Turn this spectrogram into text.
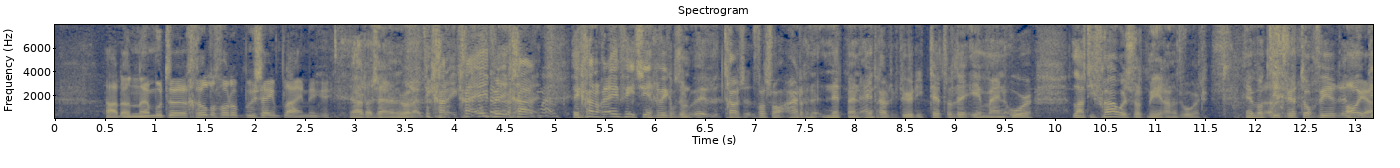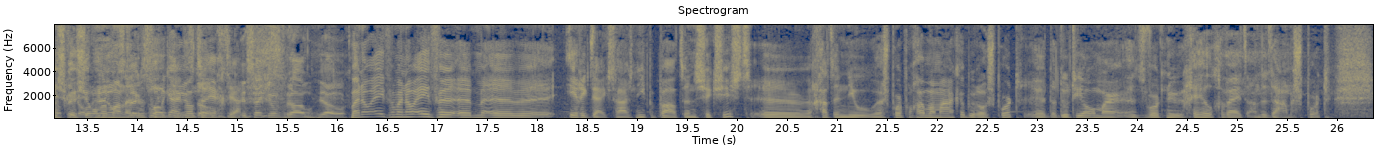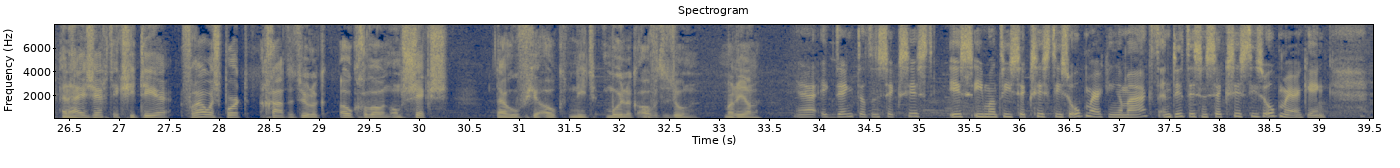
Nou, dan uh, moet er gulden voor op Museumplein, denk ik. Ja, daar zijn we nu wel uit. Ik ga, ik ga, even, ik ga, ik ga nog even iets ingewikkeld doen. Eh, trouwens, het was wel aardig. Net mijn eindredacteur, die tetterde in mijn oor... laat die vrouwen eens wat meer aan het woord. Hè, want dit werd toch weer een Oh ja, discussie onder mannen. Dat vond ik eigenlijk wel terecht, ja. Is zeker een vrouw, ja hoor. Maar nou even, maar nou even ehm, eh, Erik Dijkstra is niet bepaald een seksist. Eh, gaat een nieuw eh, sportprogramma maken, Bureau Sport. Eh, dat doet hij al, maar het wordt nu geheel gewijd aan de damesport. En hij zegt, ik citeer... vrouwensport gaat natuurlijk ook gewoon om seks. Daar hoef je ook niet moeilijk over te doen. Marianne? Ja, ik denk dat een seksist is iemand die seksistische opmerkingen maakt. En dit is een seksistische opmerking.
